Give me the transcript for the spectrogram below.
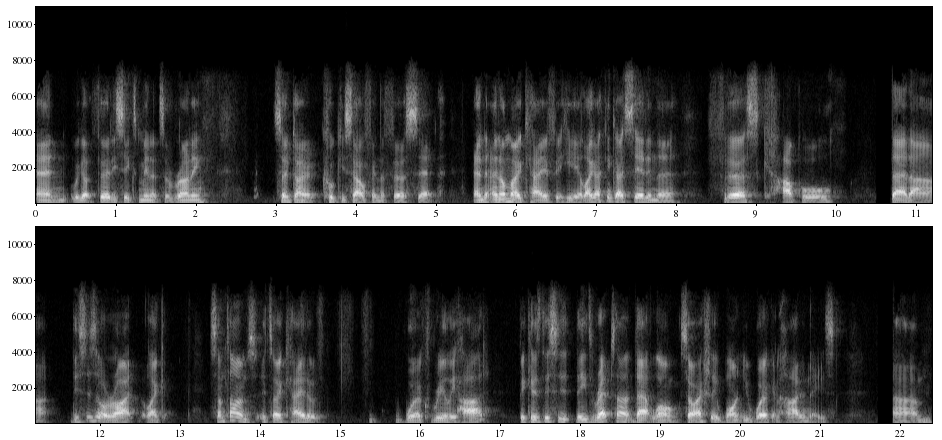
And we got 36 minutes of running, so don't cook yourself in the first set. And and I'm okay for here. Like I think I said in the first couple that uh this is all right. Like sometimes it's okay to work really hard because this is these reps aren't that long. So I actually want you working hard in these. Um,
